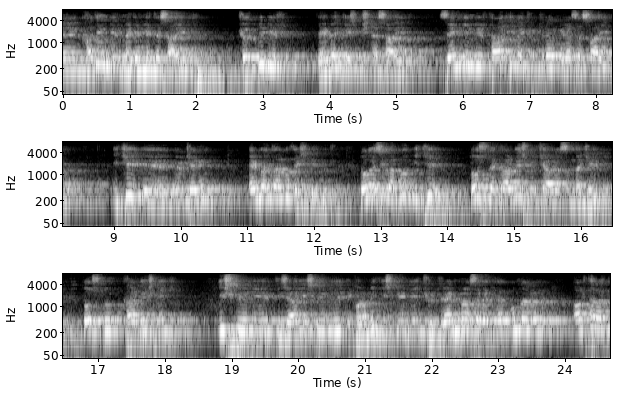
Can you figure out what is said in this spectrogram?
e, kadim bir medeniyete sahip, köklü bir devlet geçmişine sahip, zengin bir tarihi ve kültürel mirasa sahip iki e, ülkenin evlatlarını teşkil ediyor. Dolayısıyla bu iki dost ve kardeş ülke arasındaki dostluk, kardeşlik, işbirliği, ticari işbirliği, ekonomik işbirliği, kültürel münasebetler bunların artarak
